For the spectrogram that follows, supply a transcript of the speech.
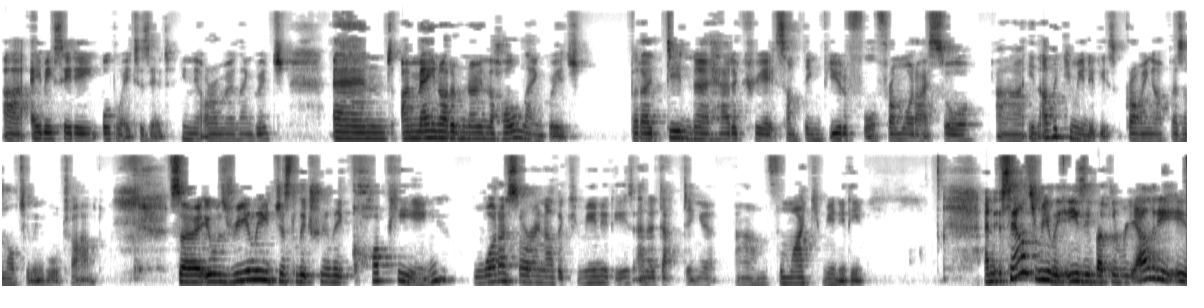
uh, A, B, C, D, all the way to Z in the Oromo language. And I may not have known the whole language, but I did know how to create something beautiful from what I saw uh, in other communities growing up as a multilingual child. So it was really just literally copying what I saw in other communities and adapting it um, for my community. And it sounds really easy, but the reality is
